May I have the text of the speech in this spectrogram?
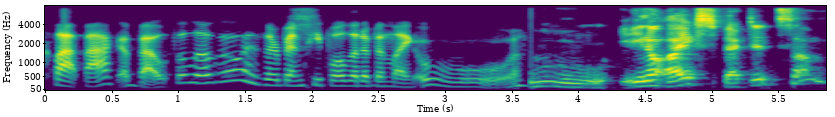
clapback about the logo? Has there been people that have been like, ooh, Ooh, you know, I expected some.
